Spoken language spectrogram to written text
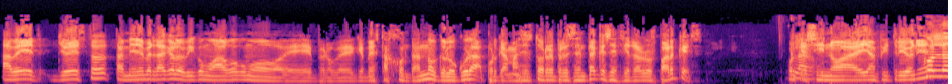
A ver, yo esto también es verdad que lo vi como algo como, eh, pero ¿qué, me estás contando? Qué locura, porque además esto representa que se cierran los parques. Porque si no hay anfitriones. Con, lo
